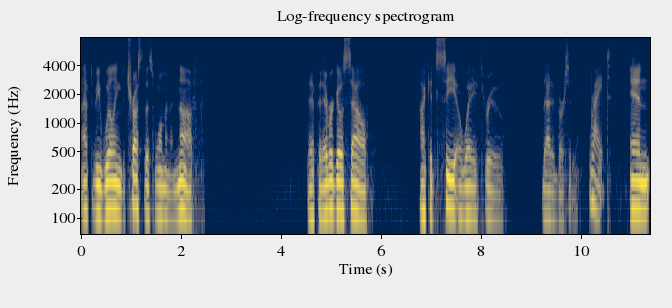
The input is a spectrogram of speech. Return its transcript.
I have to be willing to trust this woman enough that if it ever goes south, I could see a way through that adversity. Right. And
